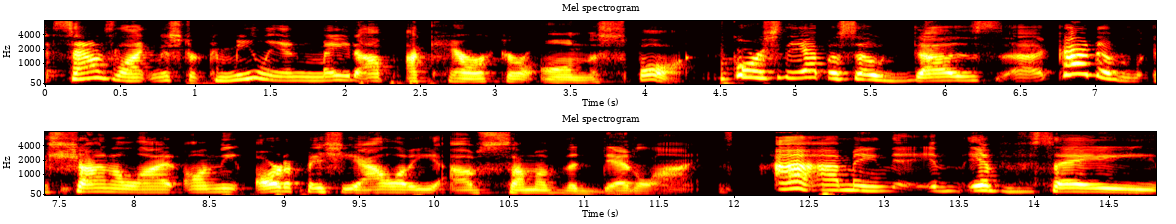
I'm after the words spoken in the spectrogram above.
It sounds like Mr. Chameleon made up a character on the spot. Of course, the episode does uh, kind of shine a light on the artificiality of some of the deadlines. I, I mean, if, if, say,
